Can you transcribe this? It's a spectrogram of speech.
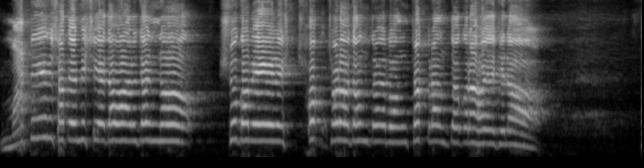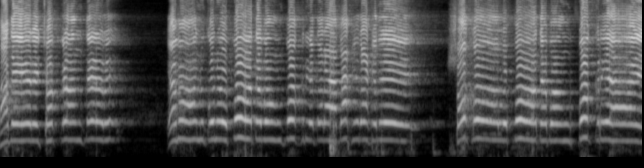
মাটির সাথে মিশিয়ে দেওয়ার জন্য সুগভীর ষড়যন্ত্র এবং চক্রান্ত করা হয়েছিল। তাদের চক্রান্তের এমন কোন পথ এবং প্রক্রিয়া তারা বাকি রাখেনি সকল পথ এবং প্রক্রিয়ায়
